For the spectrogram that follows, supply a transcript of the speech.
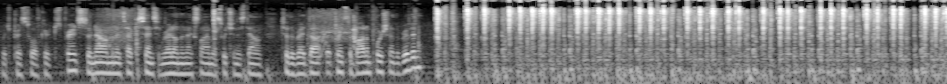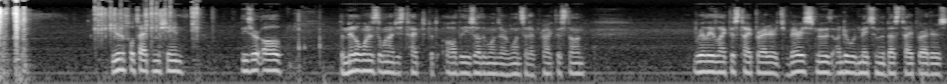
which prints 12 characters per. So now I'm going to type a sense in red on the next line by switching this down to the red dot that prints the bottom portion of the ribbon. Beautiful typing machine. These are all, the middle one is the one I just typed, but all these other ones are ones that I've practiced on. Really like this typewriter. It's very smooth. Underwood made some of the best typewriters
